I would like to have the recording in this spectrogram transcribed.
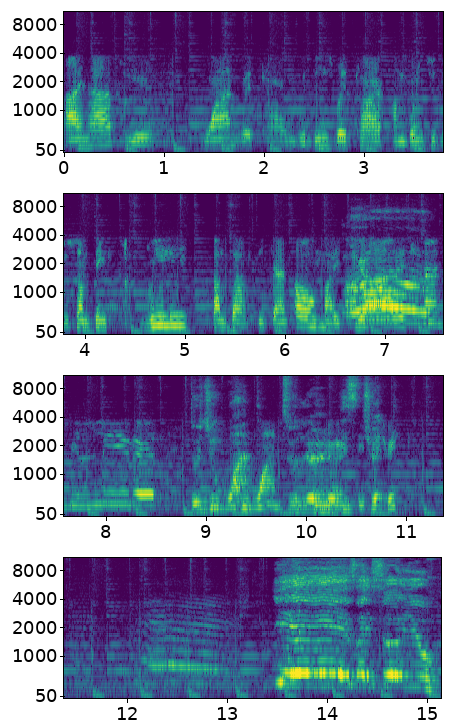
I have here one red card. With this red card, I'm going to do something really fantastic. And oh my god, Oh. I can't believe it! Do you want, Want to learn, this, this trick? trick? Yes, I saw you.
